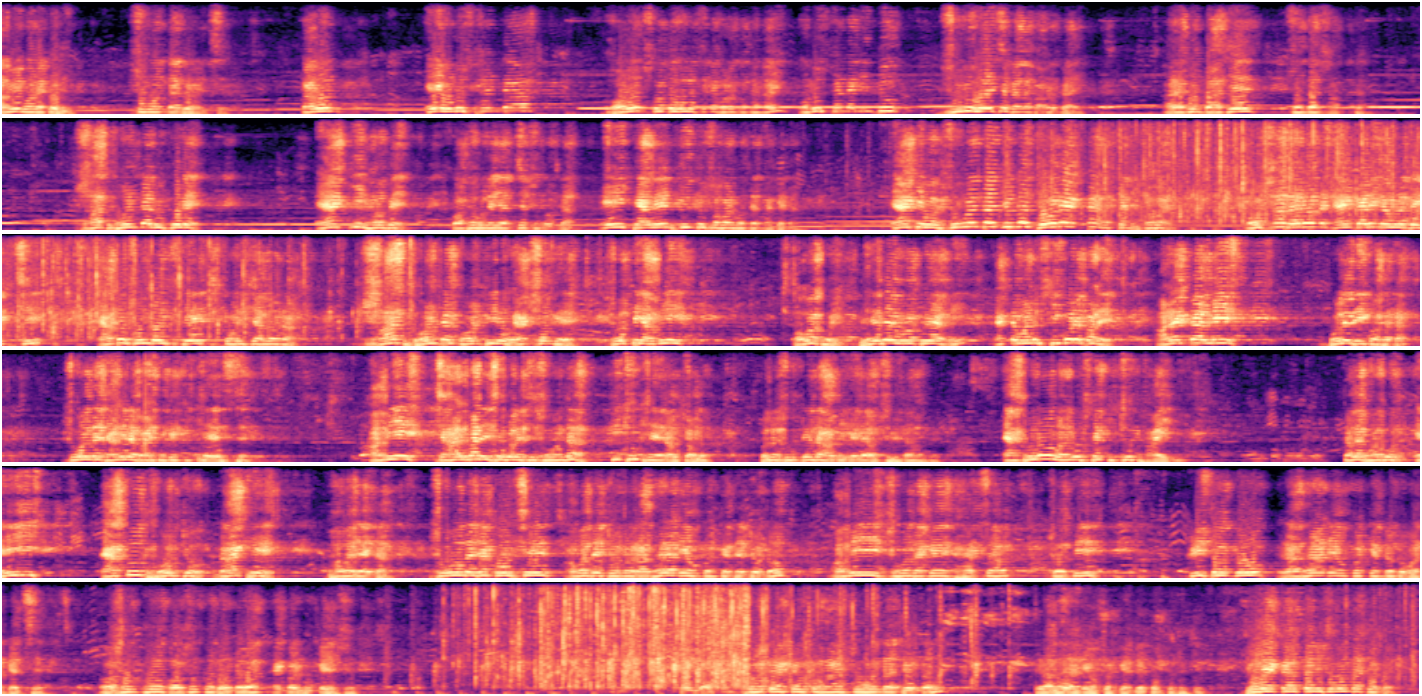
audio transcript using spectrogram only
আমি মনে করি সুমনদার রয়েছে। কারণ এই অনুষ্ঠানটা খরচ কত হলো সেটা বড় কথা নয়। অনুষ্ঠানটা কিন্তু শুরু হয়েছে বেলা বারোটায়, আর এখন বাজে সন্ধ্যা সাতটা। সাত ঘণ্টার উপরে একই ভাবে কথা বলে যাচ্ছে সুমনদা। এই ট্যালেন্ট কিন্তু সবার মধ্যে থাকে না। একইভাবে সুমনদার জন্য জোরে একটা হাততালি, সবাই। অসাধারণ অ্যাঙ্কারিং আমরা দেখছি। এত সুন্দর স্টেজ পরিচালনা। সাত ঘণ্টা কন্টিনিউ একসঙ্গে। সত্যি আমি অবাক হই, ভেবে অবাক হই আমি। একটা মানুষ কি করে পারে? আর একটা আমি বলে দিই কথাটা। সুমনদা জানি না বাড়ি থেকে কি খেয়ে এসছে। আমি চারবার এসে বলেছি সুমনদা কিছু খেয়ে নাও, চলো। বলল সুপ্রিয়দা আমি গেলে অসুবিধা হবে। এখনও মানুষটা কিছু খায়নি। তাহলে ভাবুন, এই এত ধৈর্য না খেয়ে ভাবা যায় না। সুমনদা যা করছে আমাদের জন্য, রাধারানী অঙ্কন কেন্দ্রের জন্য, আমি সুমনদাকে হ্যাটসঅ্যাপ সত্যি কৃতজ্ঞ রাধারানী অঙ্কন কেন্দ্র তোমার কাছে। অসংখ্য অসংখ্য ধন্যবাদ, একবার বুকে এসো। ছোট একটা উপহার সুমনদার জন্য, রাধারানী অঙ্কন কেন্দ্রের পক্ষ থেকে। জোরে একটা হাততালি সুমনদার জন্য।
